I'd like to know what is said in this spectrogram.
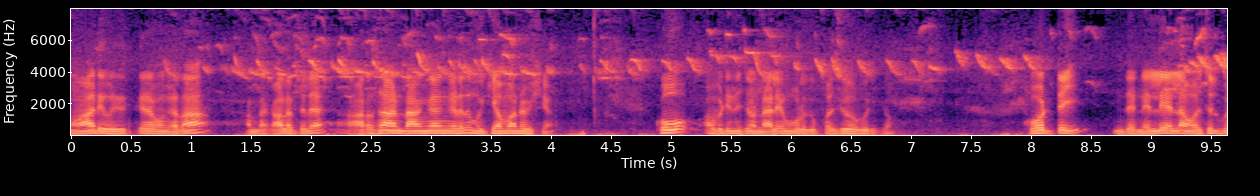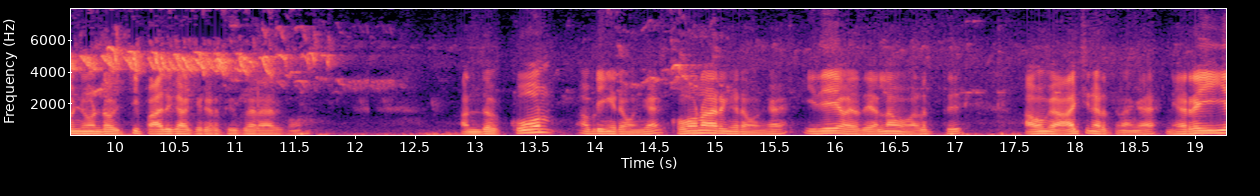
மாடு இருக்கிறவங்க தான் அந்த காலத்தில் அரசாண்டாங்கங்கிறது முக்கியமான விஷயம். கோ அப்படின்னு சொன்னாலே உங்களுக்கு பசுவை குறிக்கும். கோட்டை இந்த நெல்லையெல்லாம் வசூல் பண்ணி கொண்ட வச்சு பாதுகாக்கிற இடத்துக்கு பேராக இருக்கும். அந்த கோன் அப்படிங்கிறவங்க கோனாருங்கிறவங்க இதே அதையெல்லாம் வளர்த்து அவங்க ஆட்சி நடத்துனாங்க. நிறைய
